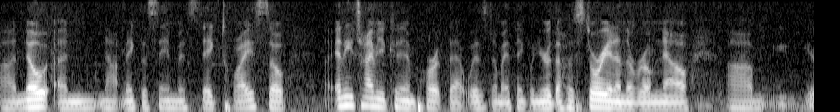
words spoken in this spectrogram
uh, note and not make the same mistake twice. So anytime you can impart that wisdom, I think when you're the historian in the room now, um, you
